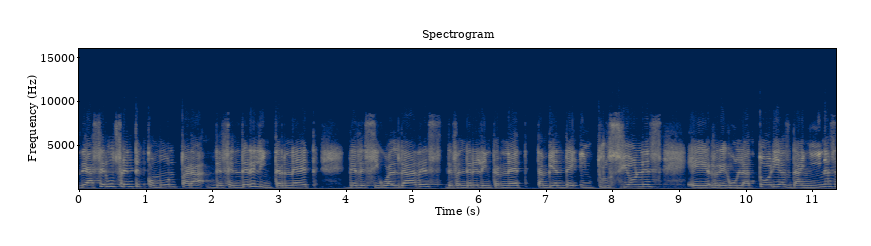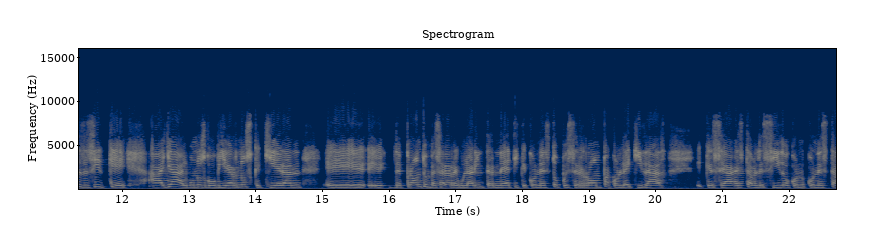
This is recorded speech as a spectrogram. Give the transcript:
de hacer un frente común para defender el Internet de desigualdades, defender el Internet también de intrusiones eh, regulatorias dañinas, es decir, que haya algunos gobiernos que quieran eh, eh, de pronto empezar a regular Internet y que con esto pues se rompa con la equidad que se ha establecido con, con esta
